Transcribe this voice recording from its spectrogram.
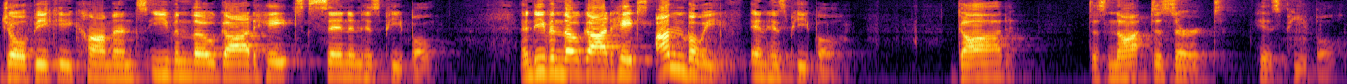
Joel Beeke comments Even though God hates sin in his people, and even though God hates unbelief in his people, God does not desert his people.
